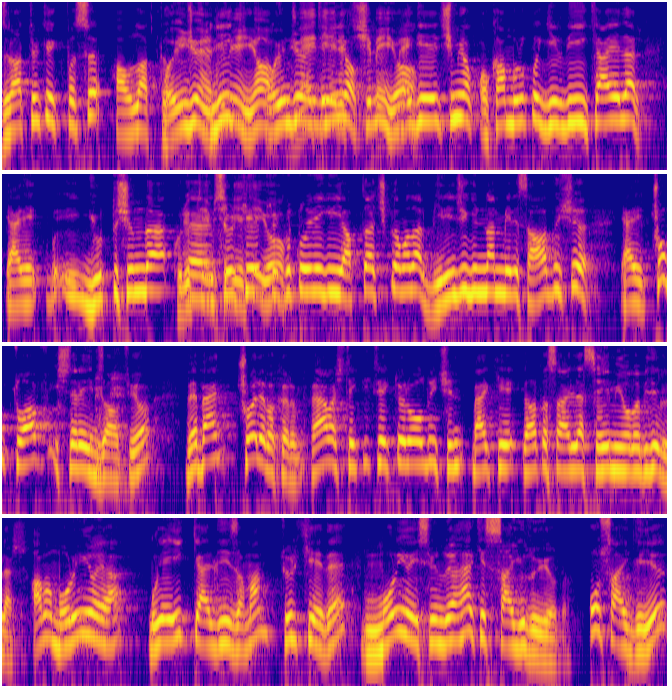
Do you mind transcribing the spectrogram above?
Ziraat Türkiye Kupası havlu attın. Oyuncu yönetimi yok. Oyuncu Medya yönetimi yok. iletişimi yok. Medya iletişimi yok. Okan Buruk'la girdiği hikayeler yani e, yurt dışında Kulüp e, Türkiye yok. Türk futbolu ile ilgili yaptığı açıklamalar birinci günden beri saha dışı yani çok tuhaf işlere imza atıyor. Ve ben şöyle bakarım. Fenerbahçe teknik direktörü olduğu için belki Galatasaraylılar sevmiyor olabilirler. Ama Mourinho'ya buraya ilk geldiği zaman Türkiye'de Mourinho ismini duyan herkes saygı duyuyordu. O saygıyı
